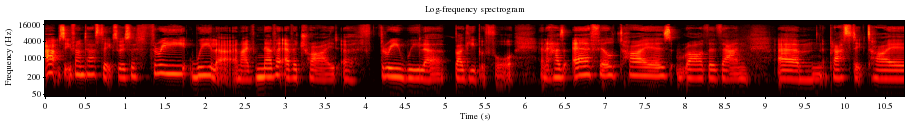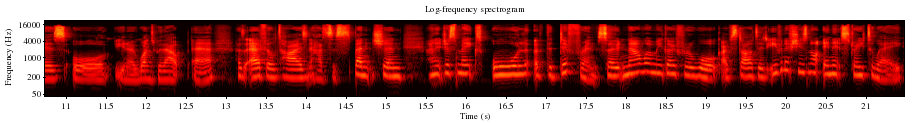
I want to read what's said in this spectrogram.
absolutely fantastic. So it's a three wheeler, and I've never ever tried a three wheeler buggy before. And it has air filled tyres rather than um, plastic tyres or you know ones without air. It has air filled tyres and it has suspension, and it just makes all of the difference. So now when we go for a walk, I've started even if she's not in it straight away,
